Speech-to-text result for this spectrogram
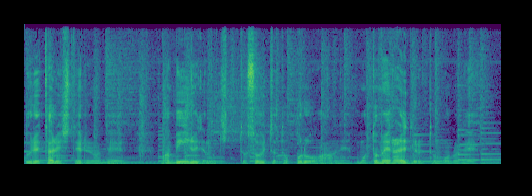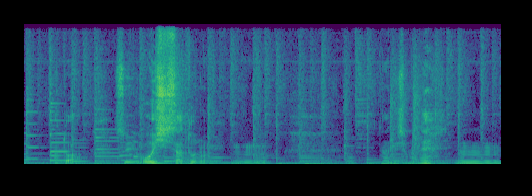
売れたりしてるので、まあ、ビールでもきっとそういったところはね求められてると思うのであとはそういう美味しさとのね、うん、なでしょうね、うん、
